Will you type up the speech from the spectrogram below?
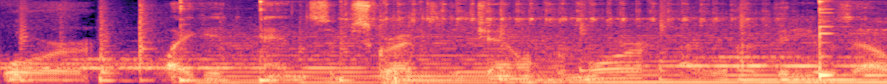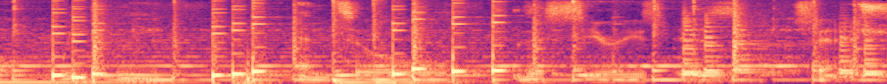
or like it and subscribe to the channel for more. I will have videos out weekly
